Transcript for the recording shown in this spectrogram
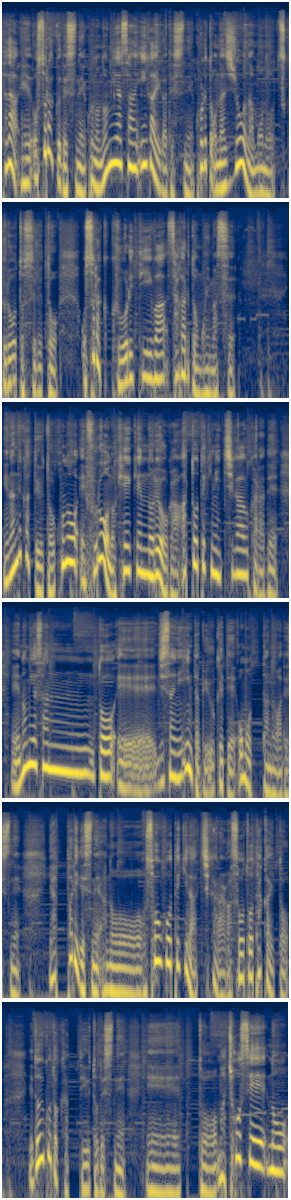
ただ、えー、おそらくですね、この飲み屋さん以外がですね、これと同じようなものを作ろうとすると、おそらくクオリティは下がると思います。えなんでかっていうと、このえフローの経験の量が圧倒的に違うからで、え飲み屋さんと、え実際にインタビューを受けて思ったのはですね、やっぱりですね、あの総合的な力が相当高いと、えどういうことかっていうとですね、えー、っと、まあ、調整の、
